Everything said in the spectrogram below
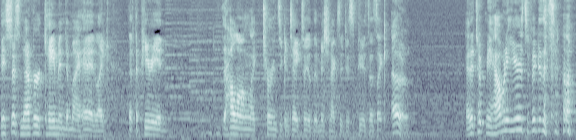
this just never came into my head, like, that the period, how long, like, turns you can take till the mission actually disappears. I was like, oh. And it took me how many years to figure this out?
